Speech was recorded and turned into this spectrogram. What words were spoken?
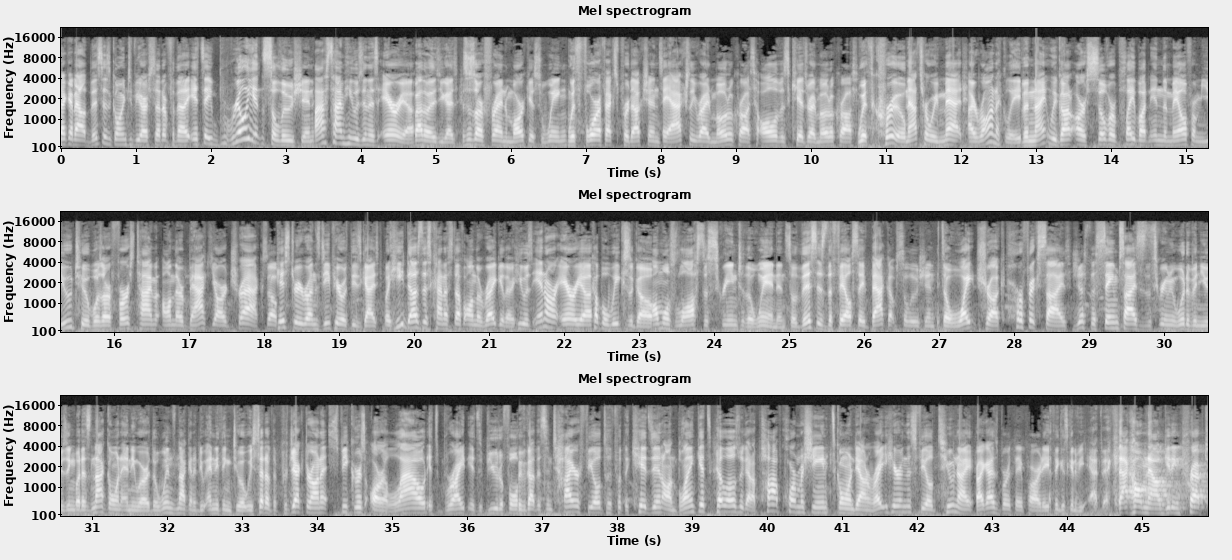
Check it out. This is going to be our setup for the night. It's a brilliant solution. Last time he was in this area, by the way, you guys, this is our friend Marcus Wing with 4FX Productions. They actually ride motocross. All of his kids ride motocross with crew. And that's where we met. Ironically, the night we got our silver play button in the mail from YouTube was our first time on their backyard track. So history runs deep here with these guys, but he does this kind of stuff on the regular. He was in our area a couple weeks ago, almost lost the screen to the wind. And so this is the fail-safe backup solution. It's a white truck, perfect size, just the same size as the screen we would have been using, but it's not going anywhere. The wind's not gonna do anything to it. We set up the projector on it. Speakers are loud, it's bright, it's beautiful. We've got this entire field to put the kids in on blankets, pillows. We got a popcorn machine. It's going down right here in this field tonight. Rye Guy's birthday party. I think it's gonna be epic. Back home now, getting prepped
